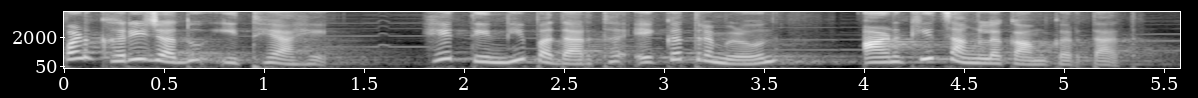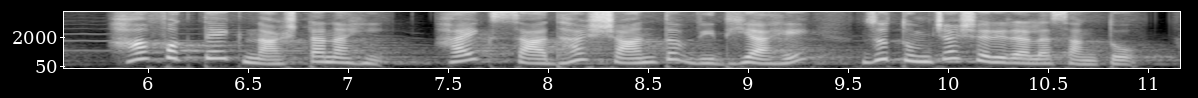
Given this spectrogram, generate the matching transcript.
पण खरी जादू इथे आहे. हे तिन्ही पदार्थ एकत्र मिळून आणखी चांगलं काम करतात. हा फक्त एक नाश्ता नाही हा एक साधा शांत विधी आहे जो तुमच्या शरीराला सांगतो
